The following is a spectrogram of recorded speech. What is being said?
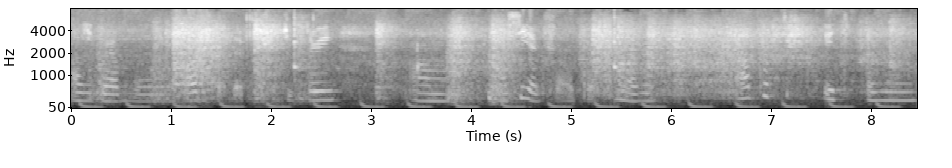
I'll just grab the, I'll just grab that fish three. Um, I see egg fell, but whatever. I'll put it in,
